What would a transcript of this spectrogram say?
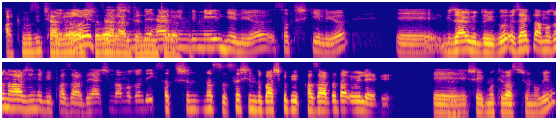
aklınızı çelmeye evet başladı herhalde şimdi Nun her tarafı. gün bir mail geliyor, satış geliyor. E, güzel bir duygu. Özellikle Amazon haricinde bir pazarda. Yani şimdi Amazon'da ilk satışın nasılsa şimdi başka bir pazarda da öyle bir e, şey motivasyon oluyor.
